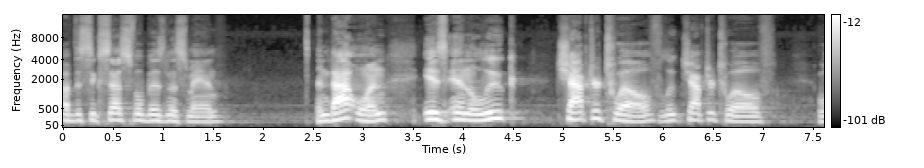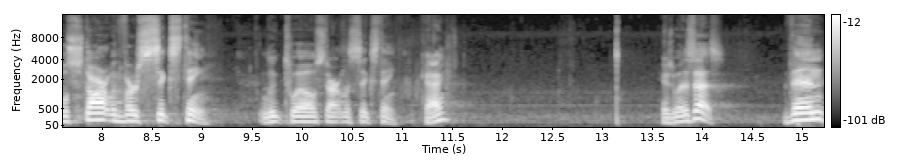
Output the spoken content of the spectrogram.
of the successful businessman. And that one is in Luke chapter 12. Luke chapter 12. We'll start with verse 16. Luke 12 starting with 16, okay? Here's what it says. Then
